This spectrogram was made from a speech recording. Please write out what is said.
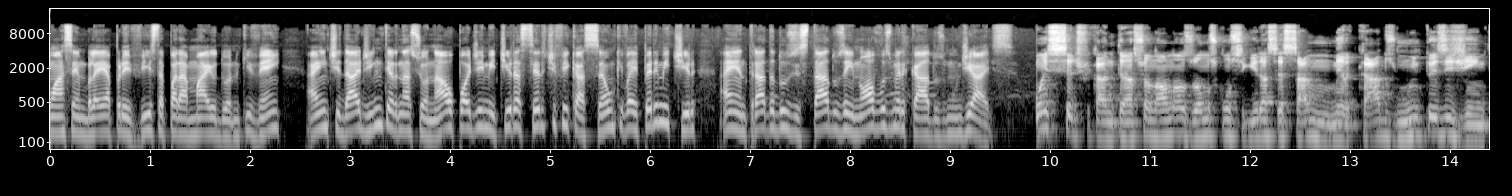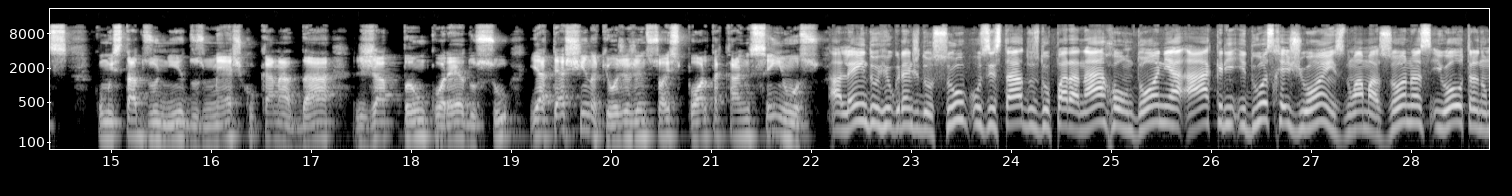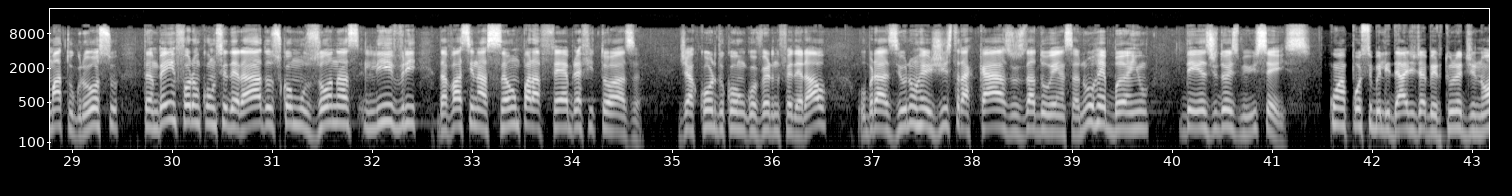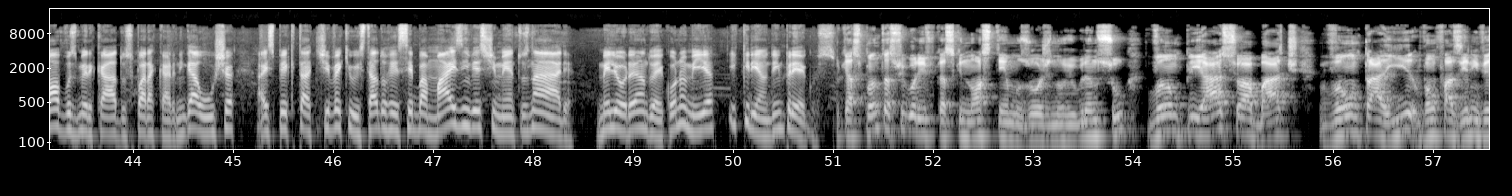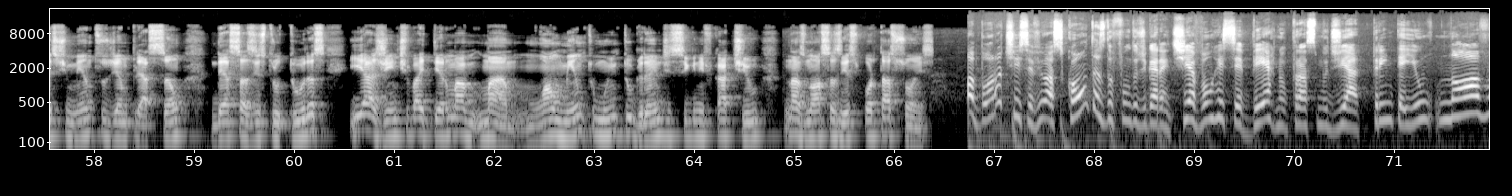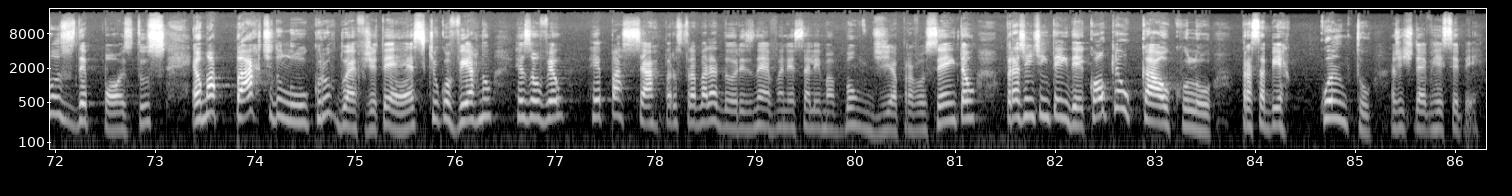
Com a Assembleia prevista para maio do ano que vem, a entidade internacional pode emitir a certificação que vai permitir a entrada dos estados em novos mercados mundiais. Com esse certificado internacional, nós vamos conseguir acessar mercados muito exigentes, como Estados Unidos, México, Canadá, Japão, Coreia do Sul e até a China, que hoje a gente só exporta carne sem osso. Além do Rio Grande do Sul, os estados do Paraná, Rondônia, Acre e duas regiões no Amazonas e outra no Mato Grosso também foram considerados como zonas livres da vacinação para a febre aftosa. De acordo com o governo federal, o Brasil não registra casos da doença no rebanho desde 2006. Com a possibilidade de abertura de novos mercados para a carne gaúcha, a expectativa é que o Estado receba mais investimentos na área, melhorando a economia e criando empregos. Porque as plantas frigoríficas que nós temos hoje no Rio Grande do Sul vão ampliar seu abate, vão trair, vão fazer investimentos de ampliação dessas estruturas e a gente vai ter uma, uma, um aumento muito grande e significativo nas nossas exportações. Uma boa notícia, viu? As contas do Fundo de Garantia vão receber no próximo dia 31 novos depósitos. É uma parte do lucro do FGTS que o governo resolveu repassar para os trabalhadores, né, Vanessa Lima? Bom dia para você. Então, para a gente entender, qual que é o cálculo para saber quanto a gente deve receber?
